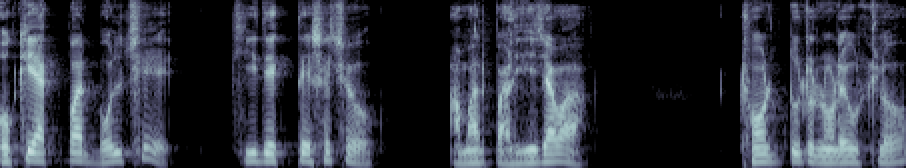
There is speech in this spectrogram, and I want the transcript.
ও কি একবার বলছে, কি দেখতে এসেছ? আমার পালিয়ে যাওয়া? ঠোঁট দুটো নড়ে উঠল।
